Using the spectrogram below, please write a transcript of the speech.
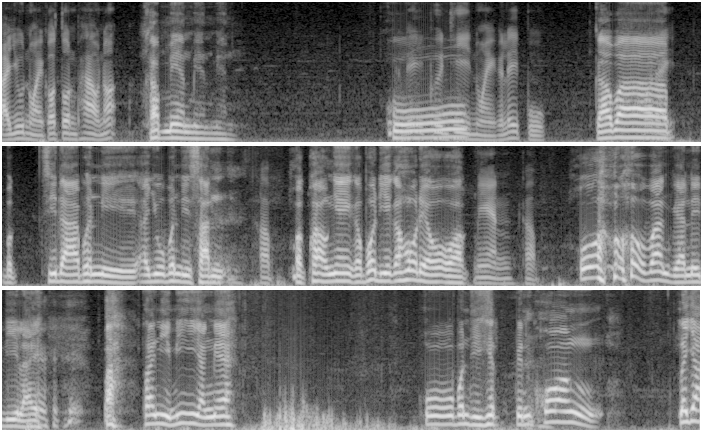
อายุหน่อยก็ต้นเผาวเนาะครับแม่นแม่นแม่น โอ้เลยพื้นที่หน่อยก็เลยปลูก กะว่าบ่ได้บักซีดาเพิ่นนี่อายุเพิ่นสิสั้นครับบักพร้าวใหญ่ก็พอดีก็เฮาได้เอาออก แมนครับ โอ้ วางแผนได้ดีหลายปะทางนี้มีอีหยังแหน่โอ้บันทีเฮ็ดเป็นคลอง ระยะ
